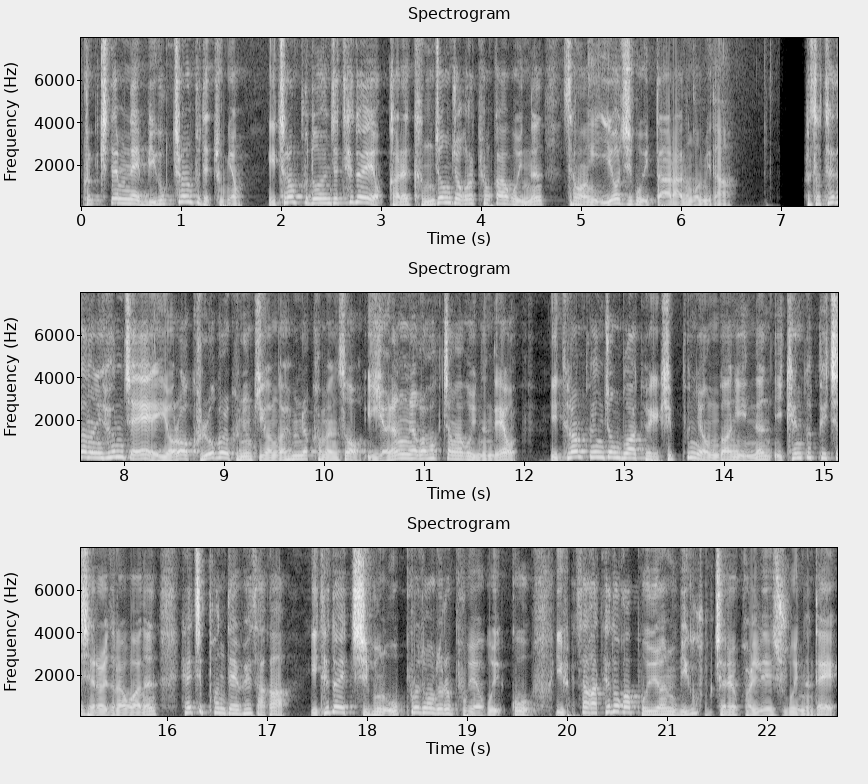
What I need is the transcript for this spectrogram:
그렇기 때문에 미국 트럼프 대통령 이 트럼프도 현재 테더의 역할을 긍정적으로 평가하고 있는 상황이 이어지고 있다라는 겁니다. 그래서 테더는 현재 여러 글로벌 금융기관과 협력하면서 이 영향력을 확장하고 있는데요. 이 트럼프 행정부와 되게 깊은 연관이 있는 이 켄터피치 제럴드라고 하는 헤지펀드의 회사가 이 테더의 지분 5% 정도를 보유하고 있고 이 회사가 테더가 보유한 미국 국채를 관리해주고 있는데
